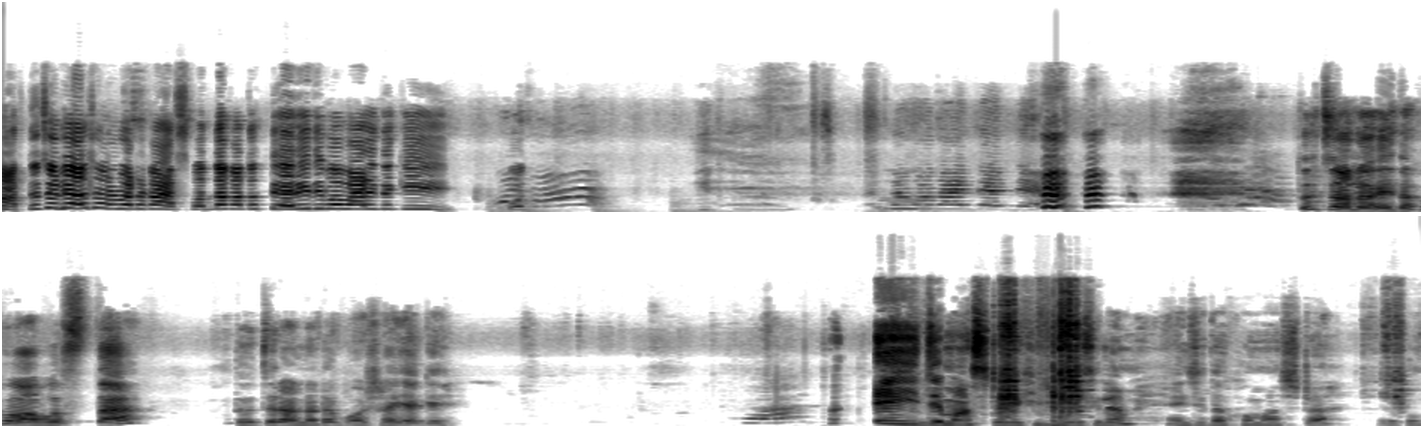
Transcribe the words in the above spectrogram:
মারতে চলে আসছে আমার বেটাকে। আসপদ্দা কত তেরি দিব বাড়িতে কি? তো চলো, এই দেখো অবস্থা। তো হচ্ছে রান্নাটা বসাই আগে। এই যে মাছটা রেখে দিয়েছিলাম। এই যে দেখো মাছটা এরকম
